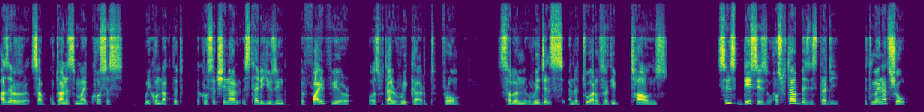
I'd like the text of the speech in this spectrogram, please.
other subcutaneous mycosis, we conducted a cross-sectional study using a five-year hospital record from seven regions and two administrative towns since this is a hospital-based study, it may not show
